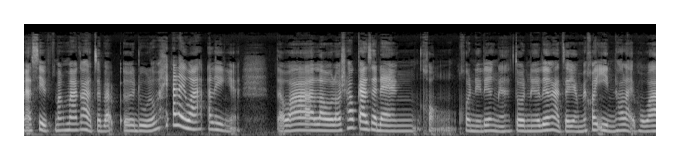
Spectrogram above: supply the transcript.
mass มากๆ ก็อาจจะแบบเออดูแล้วเฮ้ยอะไรวะ อะไรเงี้ยแต่ว่าเราเราชอบการแสดงของคนในเรื่องนะ ตัวเนื้อเรื่องอาจจะยังไม่ค่อย in เท่าไหร่ เพราะว่า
